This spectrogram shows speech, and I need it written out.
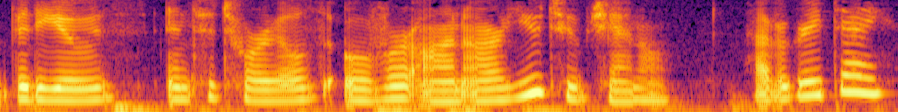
videos and tutorials over on our YouTube channel. Have a great day.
